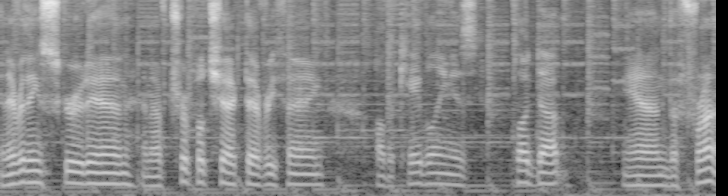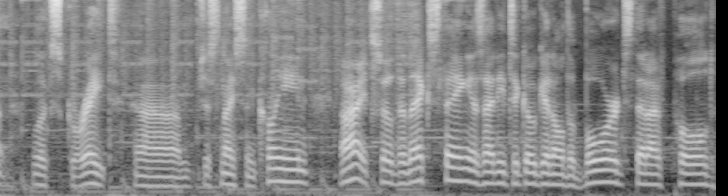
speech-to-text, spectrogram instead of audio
and everything's screwed in and I've triple checked everything. All the cabling is plugged up and the front looks great um, just nice and clean. All right so the next thing is I need to go get all the boards that I've pulled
